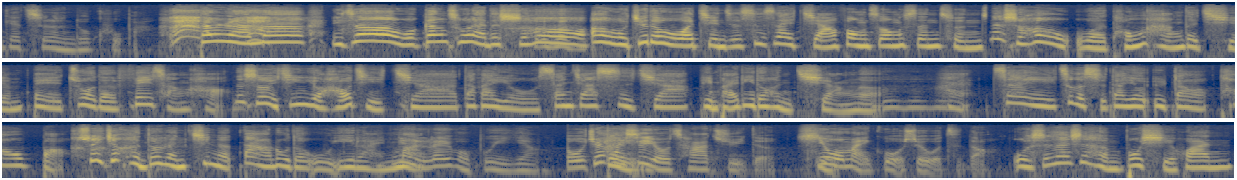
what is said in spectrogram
应该吃了很多苦吧？当然啦、你知道我刚出来的时候啊，我觉得我简直是在夹缝中生存。那时候我同行的前辈做的非常好，那时候已经有好几家，大概有三家四家品牌力都很强了。嗨，在这个时代又遇到淘宝，所以就很多人进了大陆的五一来卖。level 不一样，我觉得还是有差距的，因为我买过，所以我知道我实在是很不喜欢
